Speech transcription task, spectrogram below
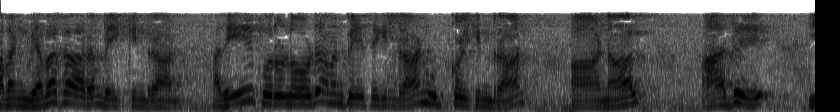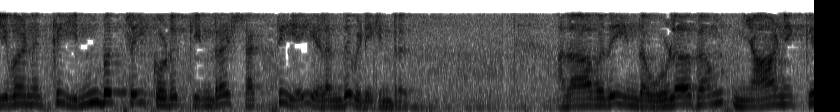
அவன் விவகாரம் வைக்கின்றான். அதே பொருளோடு அவன் பேசுகின்றான் உட்கொள்கின்றான். ஆனால் அது இவனுக்கு இன்பத்தை கொடுக்கின்ற சக்தியை இழந்து விடுகின்றது. அதாவது இந்த உலகம் ஞானிக்கு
